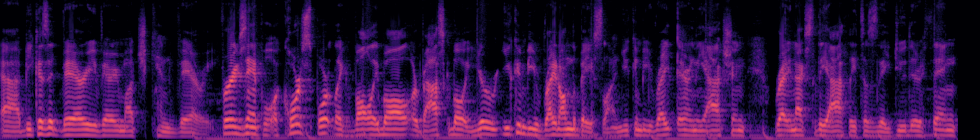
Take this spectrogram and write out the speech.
Uh, because it very, very much can vary. For example, a court sport like volleyball or basketball, you're you can be right on the baseline. You can be right there in the action, right next to the athletes as they do their thing.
